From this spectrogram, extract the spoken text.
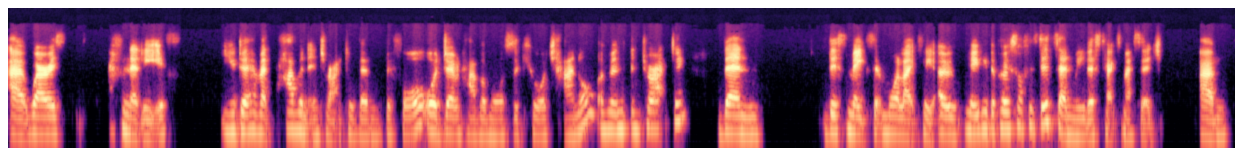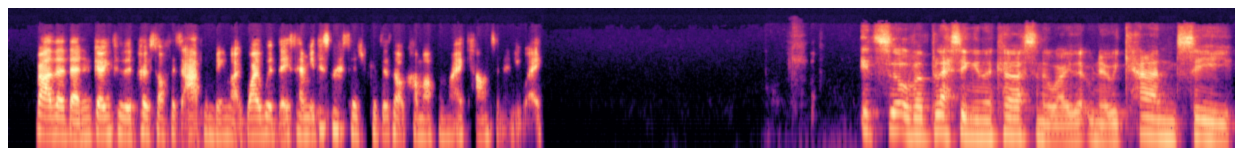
Uh, whereas definitely if you don't haven't haven't interacted with them before or don't have a more secure channel of in- interacting then this makes it more likely oh maybe the post office did send me this text message um, rather than going through the post office app and being like why would they send me this message? Because it's not come up on my account in any way. It's sort of a blessing and a curse in a way that you know we can see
